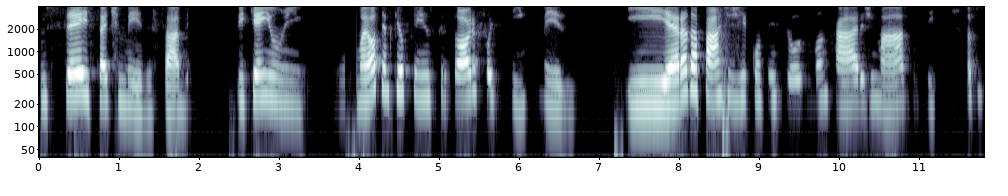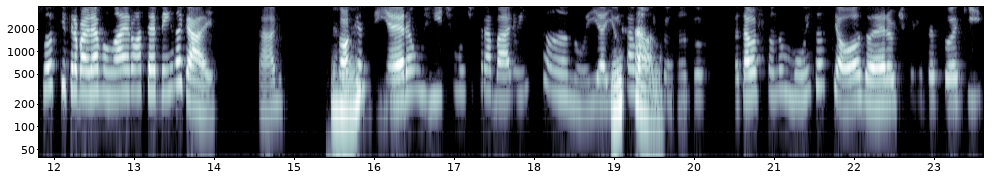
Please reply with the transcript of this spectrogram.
uns seis, sete meses, sabe? Fiquei em, o maior tempo que eu fiquei no escritório foi cinco meses. E era da parte de contencioso bancário, de massa, assim. As pessoas que trabalhavam lá eram até bem legais, sabe? Uhum. Só que, uhum. assim, era um ritmo de trabalho insano. E aí eu insano. tava ficando, eu tava ficando muito ansiosa. era o tipo de pessoa que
